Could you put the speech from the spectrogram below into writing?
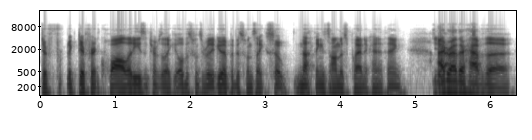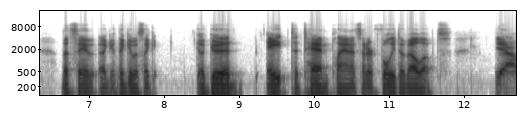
diff- like different qualities in terms of like, oh, this one's really good, but this one's like so nothing's on this planet kind of thing. yeah. I'd rather have the let's say like if they give us like a good eight to ten planets that are fully developed, yeah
